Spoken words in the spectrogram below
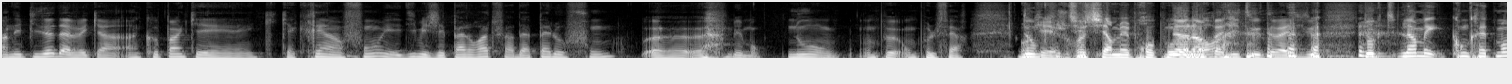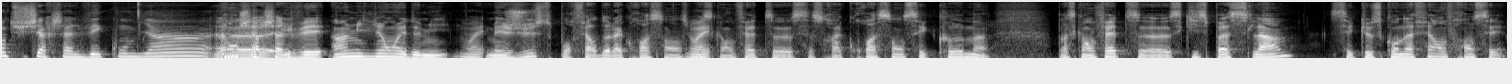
un épisode avec un, un copain qui, est- qui- qui a créé un fonds et il dit mais j'ai pas le droit de faire d'appel au fonds. Euh, mais bon, nous on, on peut, on peut le faire. ok, je tu- retire mes propos. Non, non, pas du tout. pas du tout. Donc, tu- non, mais concrètement, tu cherches à lever combien Là, on Euh, cherche à et- lever un million et demi, Ouais. mais juste pour faire de la croissance, parce qu'en fait, euh, ça sera croissance et com. Parce qu'en fait, euh, ce qui se passe là, c'est que ce qu'on a fait en français,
